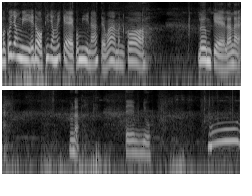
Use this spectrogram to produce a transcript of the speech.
มันก็ยังมีไอ้ดอกที่ยังไม่แก่ก็มีนะ แต่ว่ามันก็เริ่มแก่แล้วแหละดูน่ะ เต็มอยู่นู่น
